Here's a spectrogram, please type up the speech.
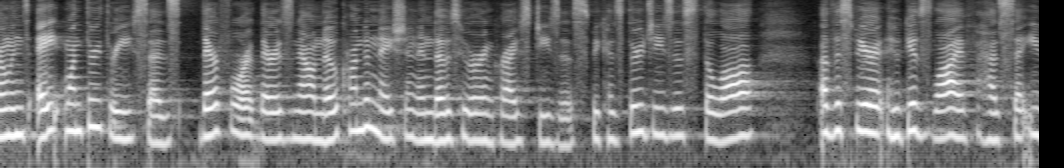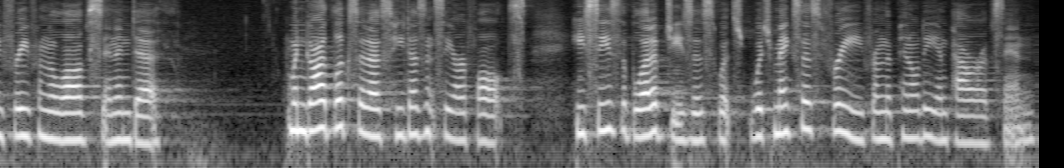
Romans 8, 1 through 3 says, Therefore there is now no condemnation in those who are in Christ Jesus, because through Jesus the law of the Spirit who gives life has set you free from the law of sin and death. When God looks at us, he doesn't see our faults. He sees the blood of Jesus, which, which makes us free from the penalty and power of sin.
